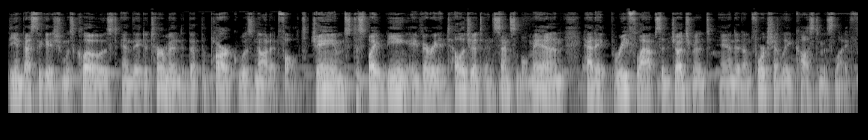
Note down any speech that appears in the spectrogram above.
the investigation was closed and they determined that the park was not at fault. James, despite being a very intelligent and sensible man, had a brief lapse in judgment and it unfortunately cost him his life.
